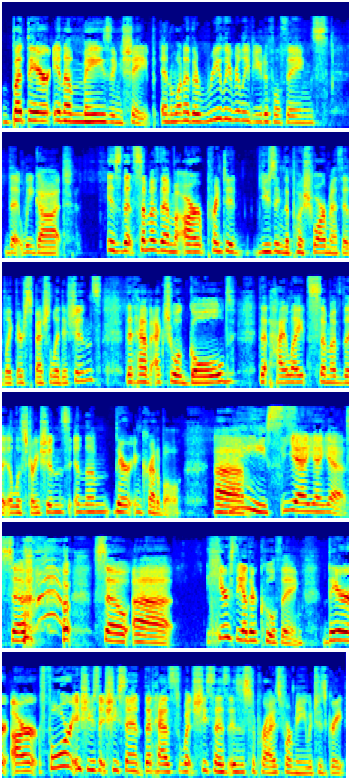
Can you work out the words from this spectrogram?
but they're in amazing shape. And one of the really, really beautiful things that we got is that some of them are printed using the pochoir method, like they're special editions that have actual gold that highlights some of the illustrations in them. They're incredible. Nice. Yeah, yeah, yeah. So, so, uh, here's the other cool thing. There are four issues that she sent that has what she says is a surprise for me, which is great.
